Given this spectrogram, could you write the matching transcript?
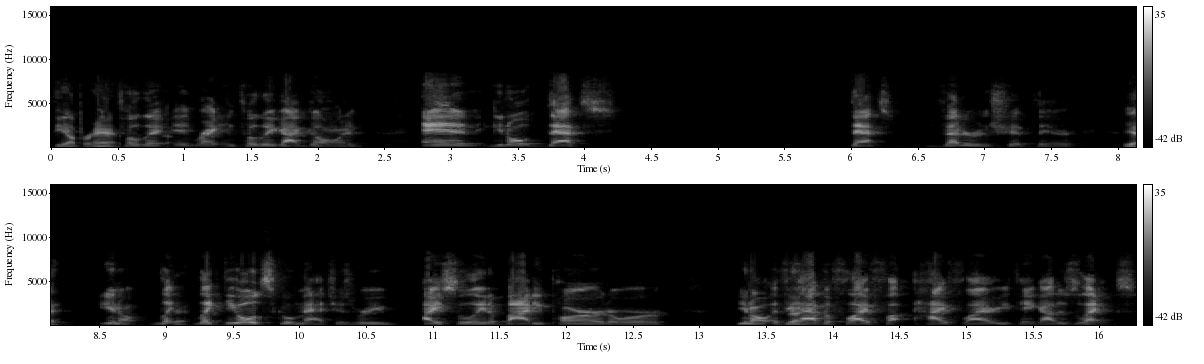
the upper hand. until they eh, right until they got going, and you know that's that's veteranship there. Yeah. you know, like Yeah. like the old school matches where you isolate a body part, or you know, if you Right. have a fly fi- high flyer, you take out his legs.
